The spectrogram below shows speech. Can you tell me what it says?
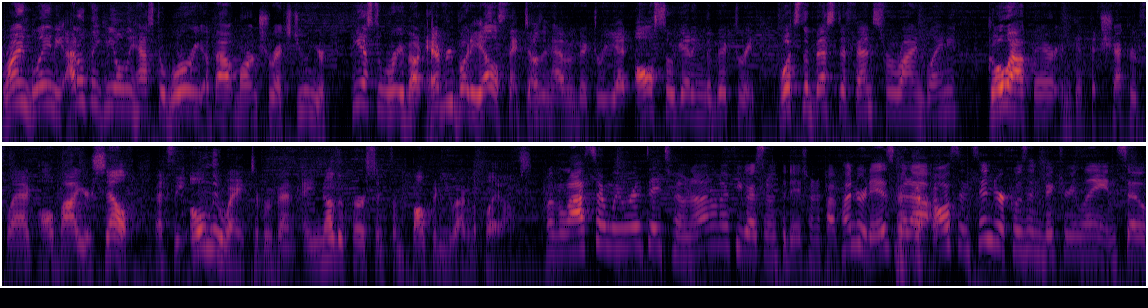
Ryan Blaney, I don't think he only has to worry about Martin Truex Jr. He has to worry about everybody else that doesn't have a victory yet also getting the victory. What's the best defense for Ryan Blaney? Go out there and get the checkered flag all by yourself. That's the only way to prevent another person from bumping you out of the playoffs. Well, the last time we were at Daytona, I don't know if you guys know what the Daytona 500 is, but uh, Austin Cindric was in victory lane. So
